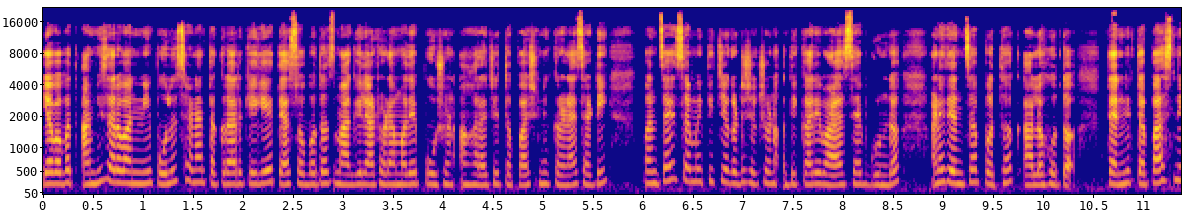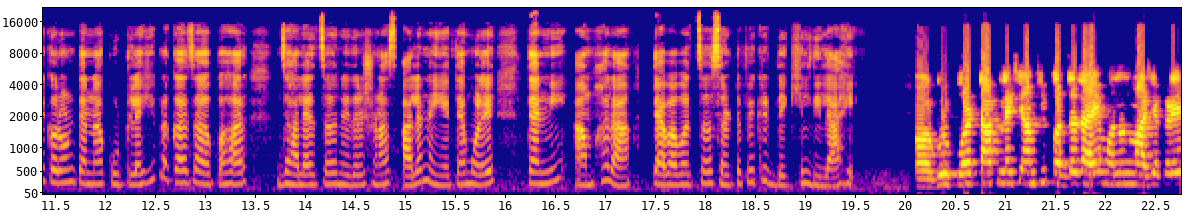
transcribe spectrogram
याबाबत आम्ही सर्वांनी पोलीस ठाण्यात तक्रार केली आहे. त्यासोबतच मागील आठवड्यामध्ये पोषण आहाराची तपासणी करण्यासाठी पंचायत समितीचे गटशिक्षण अधिकारी बाळासाहेब गुंड आणि त्यांचं पथक आलं होतं. त्यांनी तपासणी करून त्यांना कुठल्याही प्रकारचा अपहार झाल्याचं निदर्शनास आलं नाहीये. त्यामुळे त्यांनी आम्हाला त्याबाबतचं सर्टिफिकेट देखील दिलं आहे. ग्रुपवर टाकण्याची आमची पद्धत आहे. म्हणून माझ्याकडे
